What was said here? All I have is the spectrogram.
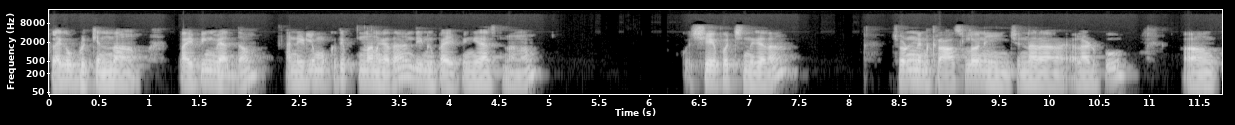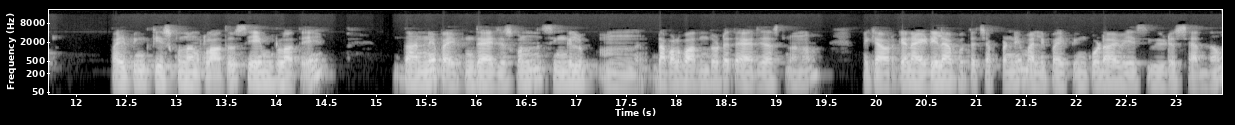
అలాగే ఇప్పుడు కింద పైపింగ్ వేద్దాం. అన్నిటిలో ముక్క తిప్పుతున్నాను కదా దీనికి పైపింగ్ వేస్తున్నాను. షేప్ వచ్చింది కదా. చూడండి నేను క్రాస్లోని చిన్న ఎలాడుపు పైపింగ్ తీసుకున్నాను క్లాత్ సేమ్ క్లాతే. దాన్నే పైపింగ్ తయారు చేసుకున్నాను సింగిల్ డబల్ పాదంతో తయారు చేస్తున్నాను. మీకు ఎవరికైనా ఐడియా లేకపోతే చెప్పండి మళ్ళీ పైపింగ్ కూడా వేసి వీడియోస్ చేద్దాం.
